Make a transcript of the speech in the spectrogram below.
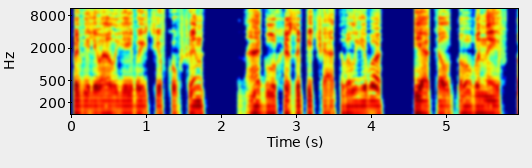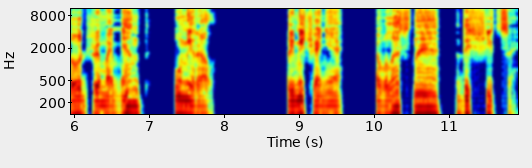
повелевал ей войти в кувшин, наглухо запечатывал его и, околдованный в тот же момент, умирал. Примечание. Властная дощица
